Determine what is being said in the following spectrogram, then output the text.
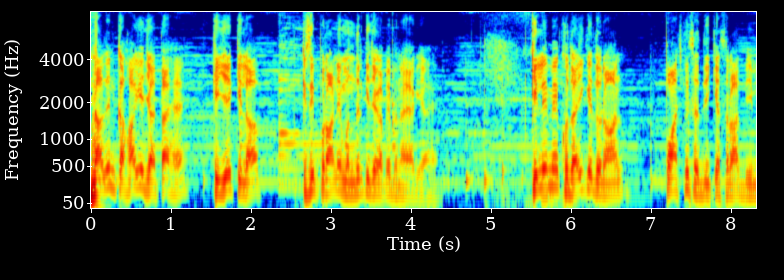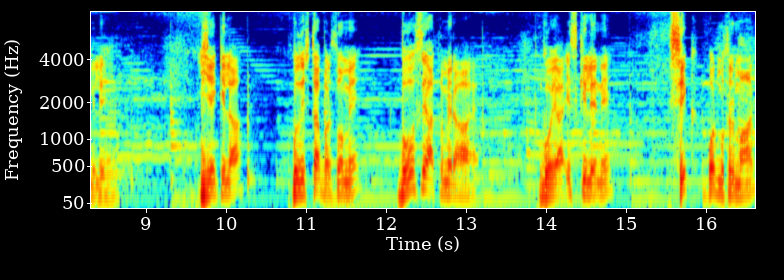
नाजिन, कहा यह जाता है कि यह किला किसी पुराने मंदिर की जगह पर बनाया गया है। किले में खुदाई के दौरान पाँचवीं सदी के असरात भी मिले हैं। ये किला गुज्त बरसों में बहुत से हाथों में रहा है। गोया इस किले ने सिख और मुसलमान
